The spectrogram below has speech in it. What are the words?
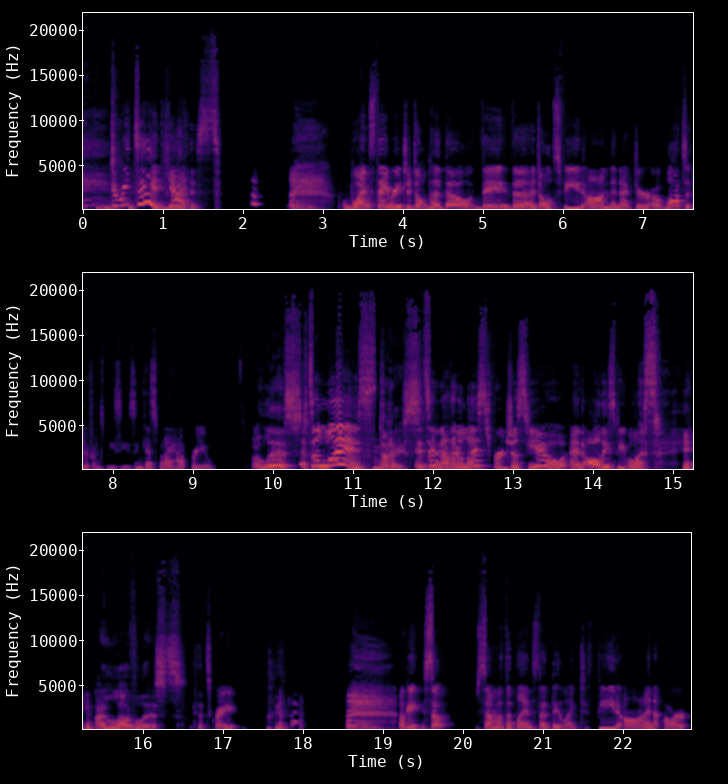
we did, yes. Once they reach adulthood, though, they the adults feed on the nectar of lots of different species. And guess what I have for you? A list. It's a list. nice. It's another list for just you and all these people listening. I love lists. That's great. okay, so some of the plants that they like to feed on are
